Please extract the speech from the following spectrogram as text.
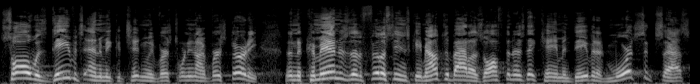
Saul was David's enemy continually. Verse 29. Verse 30. Then the commanders of the Philistines came out to battle as often as they came, and David had more success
